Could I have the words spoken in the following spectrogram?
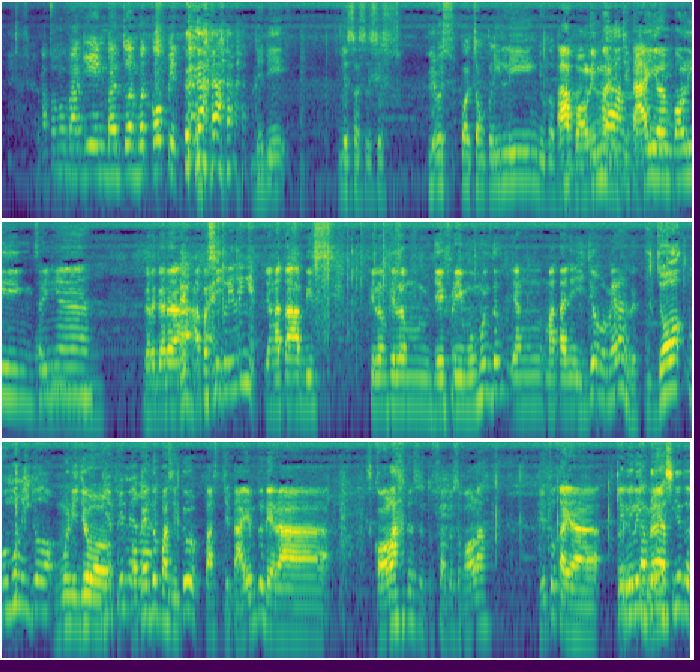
Apa mau bagiin bantuan buat Covid? jadi desas desus terus pocong keliling juga Ah, polling mah di Citayam, polling seringnya. Gara-gara apa sih? keliling ya? Yang kata abis film-film Jeffrey Mumun tuh yang matanya hijau apa merah tuh? ijo Mumun hijau. Mumun hijau. Jeffrey merah. Oke tuh pas itu pas Citayam tuh daerah sekolah tuh suatu, suatu sekolah. Itu kayak Kayak keliling, gitu.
